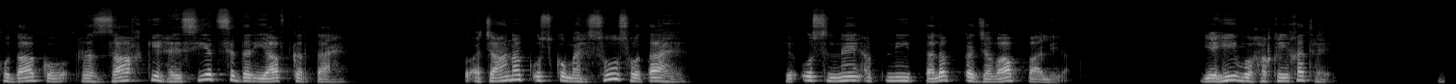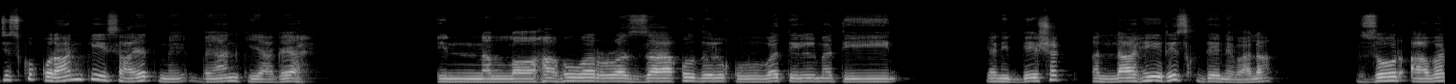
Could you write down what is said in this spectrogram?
خدا کو رزاق کی حیثیت سے دریافت کرتا ہے، تو اچانک اس کو محسوس ہوتا ہے کہ اس نے اپنی طلب کا جواب پا لیا۔ یہی وہ حقیقت ہے جس کو قرآن کی عیسائیت میں بیان کیا گیا ہے۔ ان اللہ هو الرزاق ذو القوت المتین یعنی بے شک اللہ ہی رزق دینے والا زور آور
